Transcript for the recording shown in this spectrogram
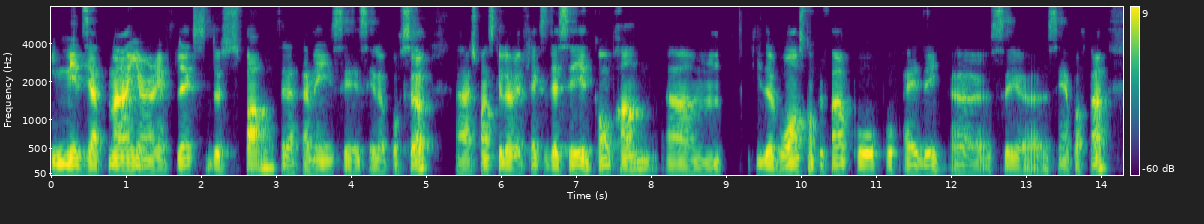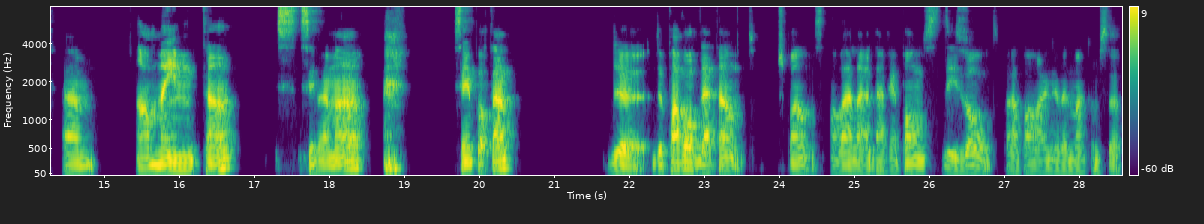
immédiatement, il y a un réflexe de support. la famille, c'est là pour ça. Euh, je pense que le réflexe d'essayer de comprendre euh, puis de voir ce qu'on peut faire pour, pour aider, c'est important en même temps, c'est vraiment, c'est important de ne pas avoir d'attente, je pense, envers la, réponse des autres par rapport à un événement comme ça.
